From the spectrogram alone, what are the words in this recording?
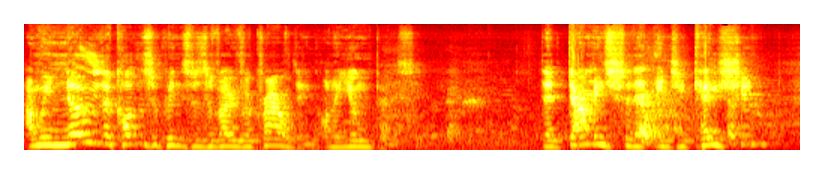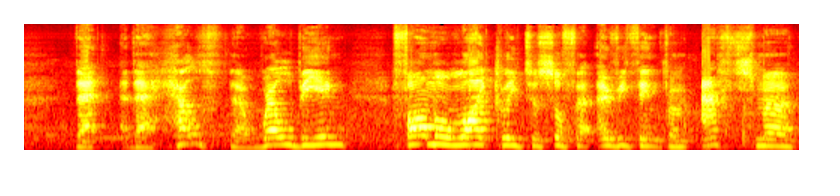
And we know the consequences of overcrowding on a young person. The damage to their education, their, their health, their well being, far more likely to suffer everything from asthma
